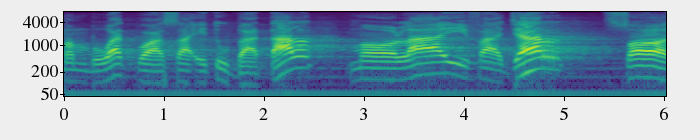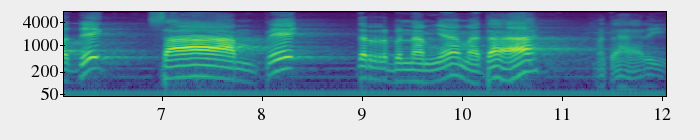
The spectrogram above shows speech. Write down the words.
membuat puasa itu batal mulai fajar sodik sampai terbenamnya mata matahari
